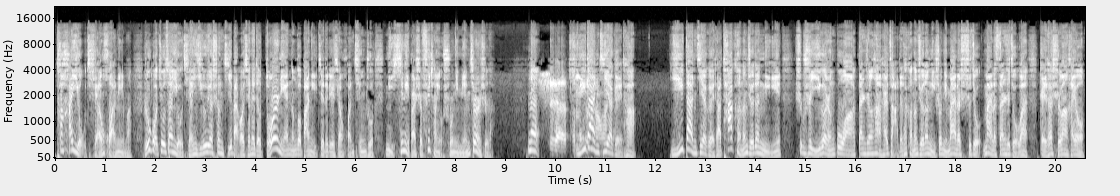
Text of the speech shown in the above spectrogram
他还有钱还你吗？如果就算有钱，一个月剩几百块钱，那得多少年能够把你借的这个钱还清楚？你心里边是非常有数，你明镜似的。那是一旦借给他，一旦借给他，他可能觉得你是不是一个人过啊？单身汉还是咋的？他可能觉得你说你卖了十九，卖了三十九万，给他十万，还有。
